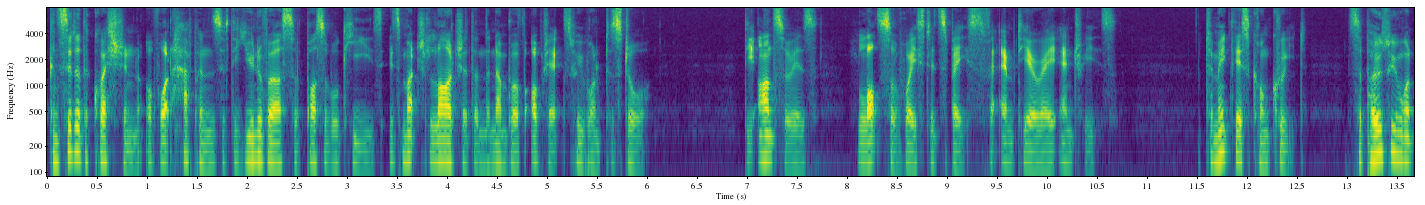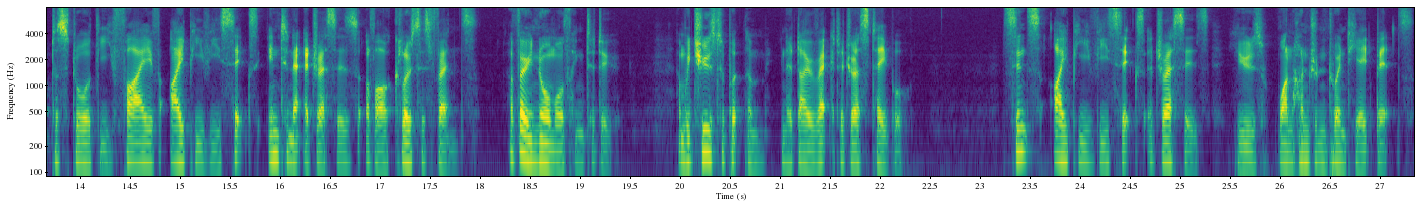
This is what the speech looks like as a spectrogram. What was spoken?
Consider the question of what happens if the universe of possible keys is much larger than the number of objects we want to store. The answer is lots of wasted space for empty array entries. To make this concrete, suppose we want to store the five IPv6 internet addresses of our closest friends, a very normal thing to do, and we choose to put them in a direct address table. Since IPv6 addresses use 128 bits,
